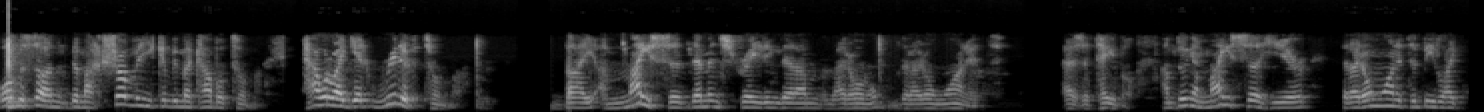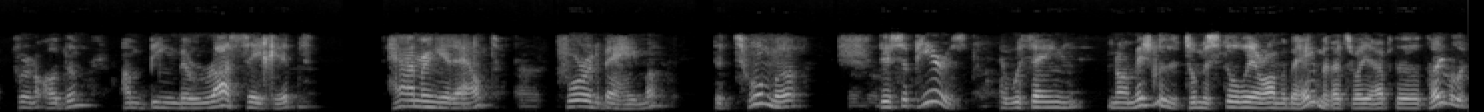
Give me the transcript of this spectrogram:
All of a sudden, the machshava you can be makabel tuma. How do I get rid of tumah? By a misa demonstrating that I'm I don't that I don't want it as a table. I'm doing a misa here that I don't want it to be like for an odom. I'm being merasechet, hammering it out for the behema. The tumah disappears, and we're saying in our Mishnah the tumah is still there on the behema. That's why you have to table it.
